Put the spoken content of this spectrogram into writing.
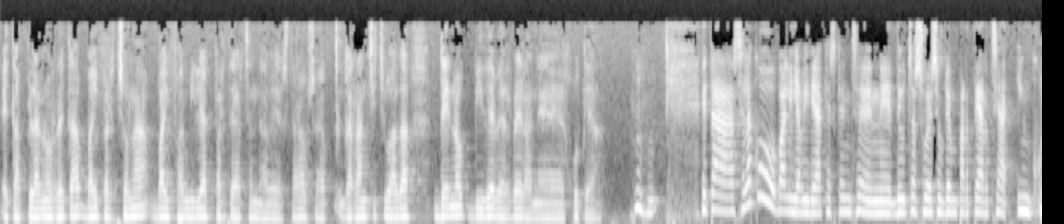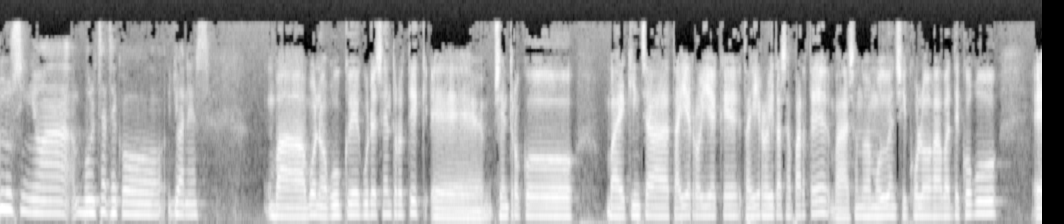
eta plan horreta bai pertsona, bai familiak parte hartzen dabe, ezta? Osea, garrantzitsua da denok bide berberan e, jutea. Eta zelako baliabideak eskaintzen e, deutsazue zeuren parte hartzea inklusioa bultzatzeko joanez? Ba, bueno, guk eh, gure zentrotik, e, zentroko ba, ekintza tailerroiek tailerroietaz aparte, ba, esan dudan moduen psikologa bat dekogu, e,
